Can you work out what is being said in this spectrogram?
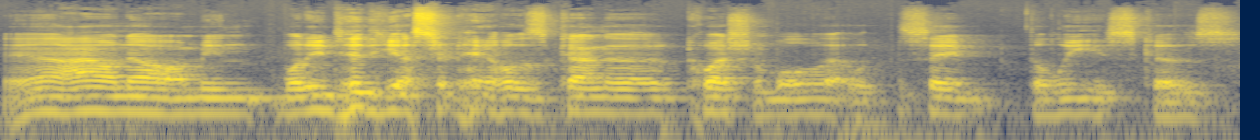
yeah, I don't know. I mean, what he did yesterday was kind of questionable, to say the least. Because,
